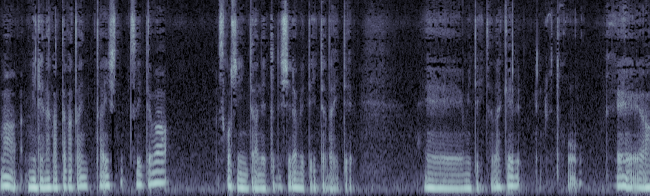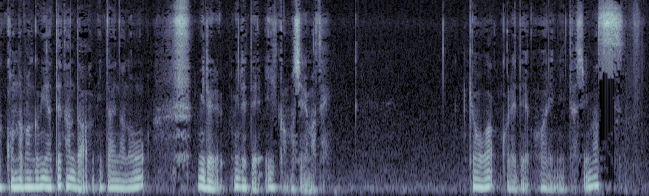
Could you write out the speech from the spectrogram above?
まあ見れなかった方に対しついては少しインターネットで調べていただいて、えー、見ていただけると、えー、あこんな番組やってたんだみたいなのを見れる見れていいかもしれません。今日はこれで終わりにいたします。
